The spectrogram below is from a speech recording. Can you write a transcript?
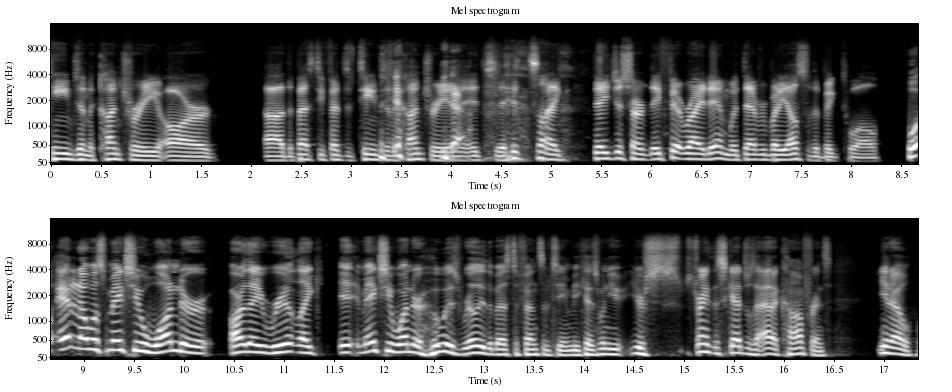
teams in the country are uh, the best defensive teams in the country, yeah. and it's it's like they just are they fit right in with everybody else of the Big Twelve. Well, and it almost makes you wonder: Are they real? Like it makes you wonder who is really the best defensive team because when you your strength of schedules at a conference, you know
